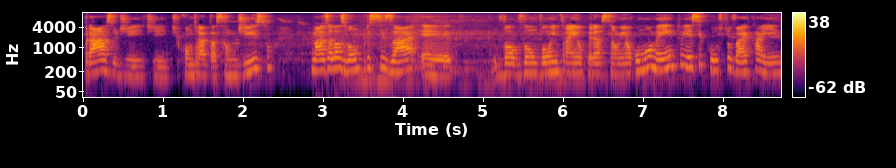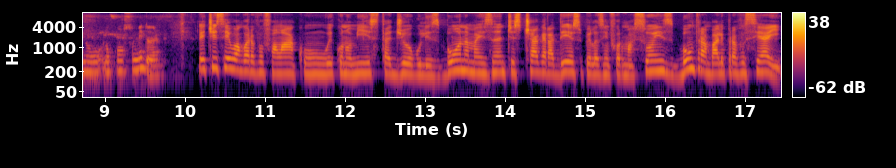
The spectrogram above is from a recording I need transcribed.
prazo de, de, de, contratação disso, mas elas vão precisar, é, vão, vão, vão entrar em operação em algum momento e esse custo vai cair no, no consumidor. Letícia, eu agora vou falar com o economista Diogo Lisbona, mas antes te agradeço pelas informações. Bom trabalho para você aí.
